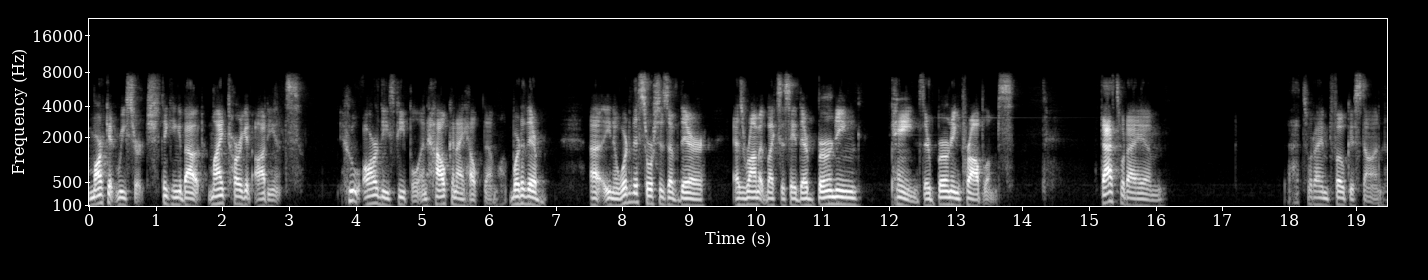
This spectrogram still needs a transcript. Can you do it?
market research, thinking about my target audience, who are these people and how can I help them? What are their, uh, you know, what are the sources of their, as Ramit likes to say, their burning pains, their burning problems? That's what I am. That's what I'm focused on.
